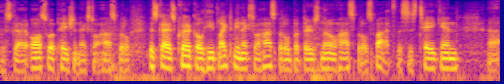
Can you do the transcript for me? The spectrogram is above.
this guy also a patient next to a hospital. This guy is critical. He'd like to be next to a hospital, but there's no hospital spots. This is taken. Uh,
